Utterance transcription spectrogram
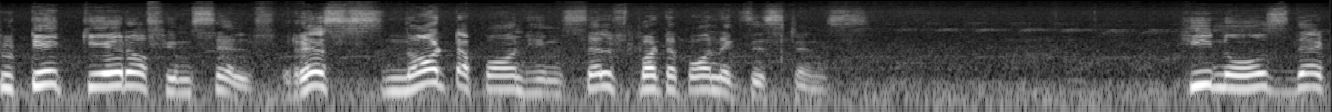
to take care of himself rests not upon himself but upon existence. He knows that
